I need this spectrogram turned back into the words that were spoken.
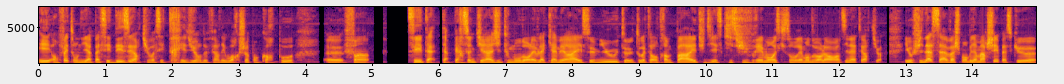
Et en fait, on y a passé des heures, tu vois, c'est très dur de faire des workshops en corpo. Enfin, sais, t'as personne qui réagit, tout le monde enlève la caméra et se mute. Euh, toi, t'es en train de parler, tu dis est-ce qu'ils suivent vraiment, est-ce qu'ils sont vraiment devant leur ordinateur, tu vois. Et au final, ça a vachement bien marché parce que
